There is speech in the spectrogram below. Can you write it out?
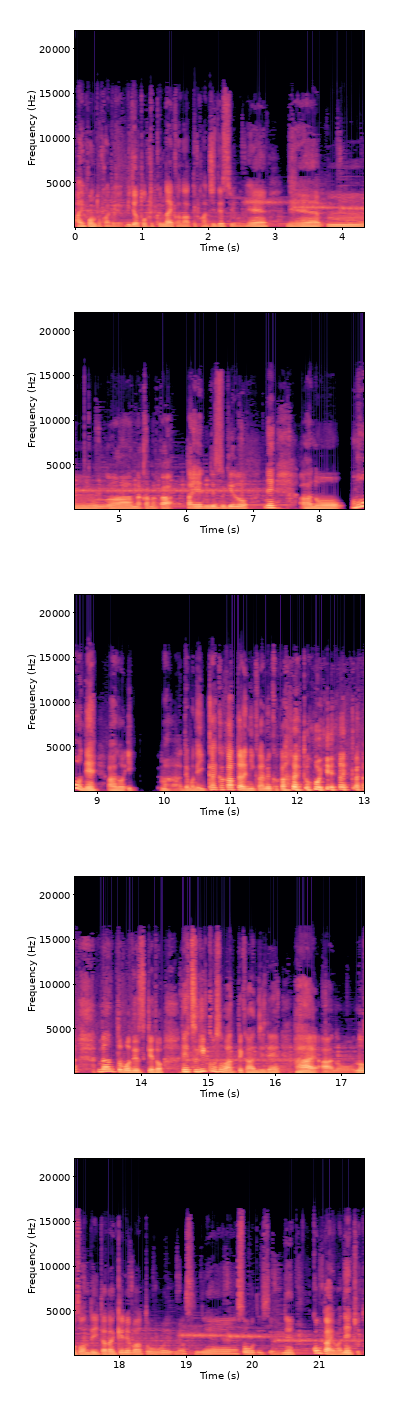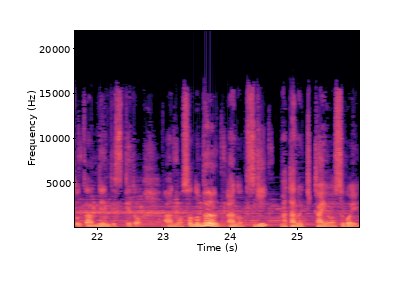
iPhone とかでビデオ撮ってくんないかなって感じですよね。ねうーん、なかなか大変ですけど、ね、あの、もうね、あの、一まあでもね、一回かかったら二回目かかないとも言えないから、なんともですけど、ね、次こそはって感じで、はい、あの、望んでいただければと思いますね。そうですよね。今回はね、ちょっと残念ですけど、あの、その分、あの、次、またの機会をすごい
